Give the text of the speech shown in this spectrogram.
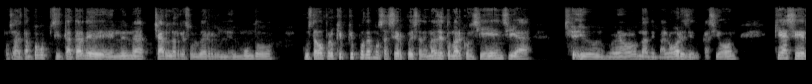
O sea, tampoco si tratar de en una charla resolver el, mundo, Gustavo, pero ¿qué, podemos hacer, pues, además de tomar conciencia, una de valores, de educación? qué hacer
